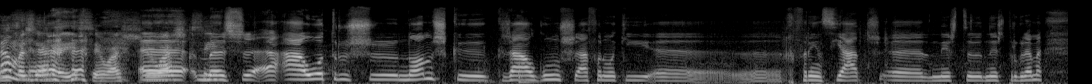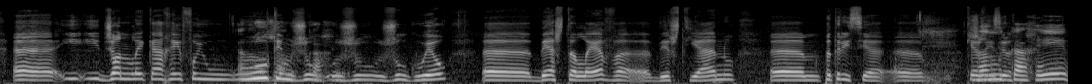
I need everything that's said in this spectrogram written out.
Não, mas era isso, eu acho, eu uh, acho que sim. Mas há outros nomes que, que já alguns já foram aqui uh, referenciados neste, neste programa. E, e, John Le Carré foi o, ah, o último, julgo, julgo eu, desta leva, deste ano. Patrícia, uh, quer Jean dizer... Le Carré,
